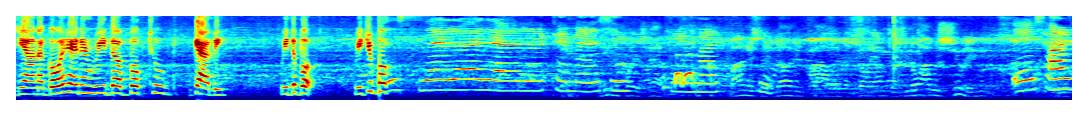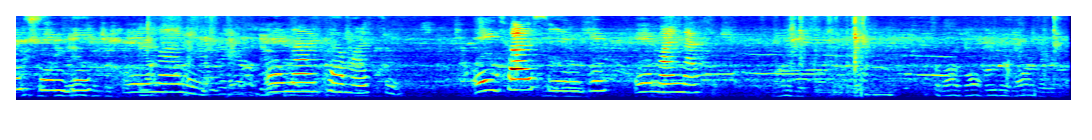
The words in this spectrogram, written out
Gianna, go ahead and read the book to Gabby. Read the book. Read your book. A lot of ball further there.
